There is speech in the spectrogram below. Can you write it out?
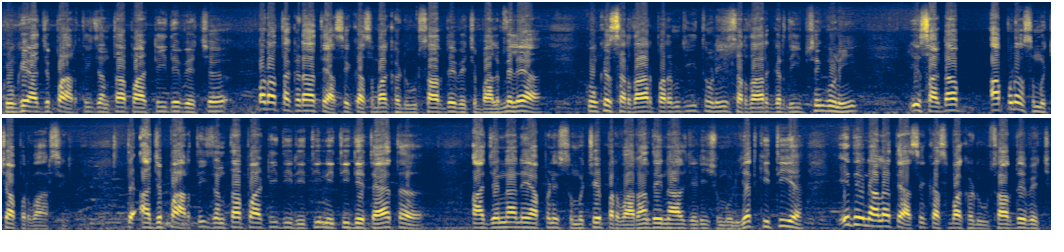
ਕਿਉਂਕਿ ਅੱਜ ਭਾਰਤੀ ਜਨਤਾ ਪਾਰਟੀ ਦੇ ਵਿੱਚ ਬੜਾ ਤਕੜਾ ਇਤਿਹਾਸਿਕ ਕਸਬਾ ਖਡੂਰ ਸਾਹਿਬ ਦੇ ਵਿੱਚ ਬਲ ਮਿਲਿਆ, ਕਿਉਂਕਿ ਸਰਦਾਰ ਪਰਮਜੀਤ ਹੁਣੀ, ਸਰਦਾਰ ਗੁਰਦੀਪ ਸਿੰਘ ਹੁਣੀ, ਇਹ ਸਾਡਾ ਆਪਣਾ ਸਮੁੱਚਾ ਪਰਿਵਾਰ ਸੀ। ਤੇ ਅੱਜ ਭਾਰਤੀ ਜਨਤਾ ਪਾਰਟੀ ਦੀ ਰੀਤੀ ਨੀਤੀ ਦੇ ਤਹਿਤ ਅੱਜ ਇਹਨਾਂ ਨੇ ਆਪਣੇ ਸਮੁੱਚੇ ਪਰਿਵਾਰਾਂ ਦੇ ਨਾਲ ਜਿਹੜੀ ਸ਼ਮੂਲੀਅਤ ਕੀਤੀ ਹੈ ਇਹਦੇ ਨਾਲ ਇਤਿਹਾਸਿਕ ਕਸਬਾ ਖਡੂਰ ਸਾਹਿਬ ਦੇ ਵਿੱਚ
